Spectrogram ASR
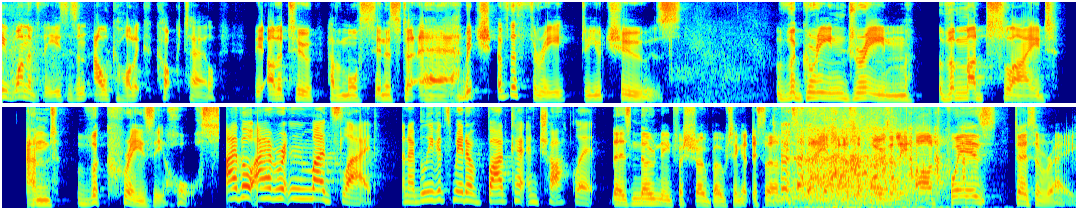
Only one of these is an alcoholic cocktail. The other two have a more sinister air. Which of the three do you choose? The Green Dream, the Mudslide, and the Crazy Horse. I vote I have written mudslide, and I believe it's made of vodka and chocolate. There's no need for showboating at this early stage in a supposedly hard quiz. Desiree.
